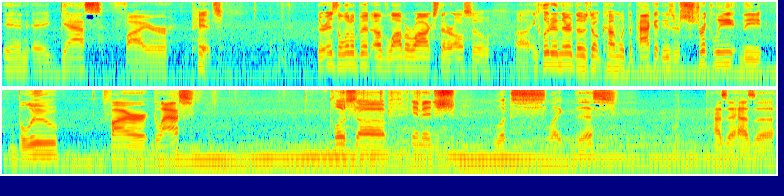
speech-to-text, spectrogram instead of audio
in a gas fire pit. There is a little bit of lava rocks that are also uh, included in there. Those don't come with the packet. These are strictly the blue fire glass. Close up image looks like this has a has a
